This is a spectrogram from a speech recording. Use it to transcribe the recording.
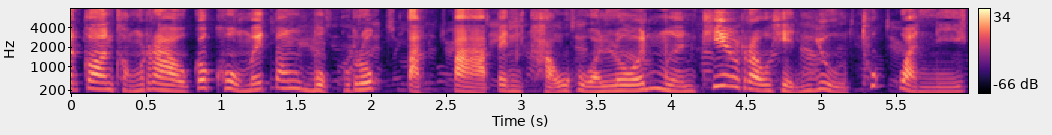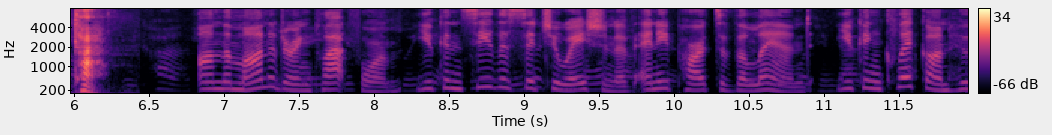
ตรกรของเราก็คงไม่ต้องบุกรุกตัดป่าเป็นเขาหัวโล้นเหมือนที่เราเห็นอยู่ทุกวันนี้ค่ะ On the monitoring platform, you can see the situation of any parts of the land. You can click on who's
